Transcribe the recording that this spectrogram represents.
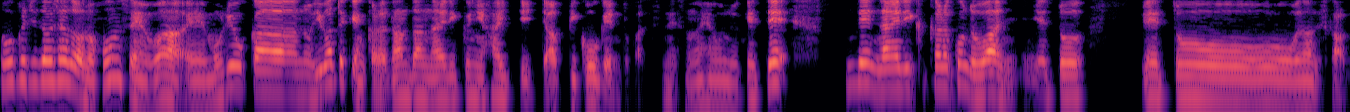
東北自動車道の本線は、えー、盛岡の岩手県からだんだん内陸に入っていって、アッピ高原とかですね、その辺を抜けて、で、内陸から今度は、えっ、と、えっ、と、何ですか。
